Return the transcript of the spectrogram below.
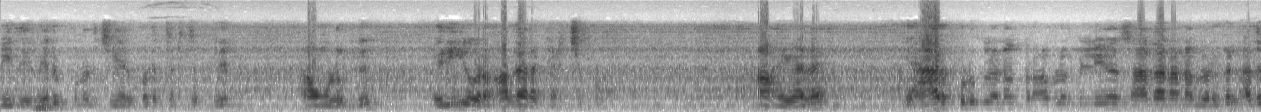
மீது வெறுப்புணர்ச்சி ஏற்படுத்துறதுக்கு அவங்களுக்கு பெரிய ஒரு ஆதாரம் கிடைச்சிக்கும். ஆகையால யார் கொடுக்கலன்னா ப்ராப்ளம் இல்லையோ சாதாரண நபர்கள் அது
